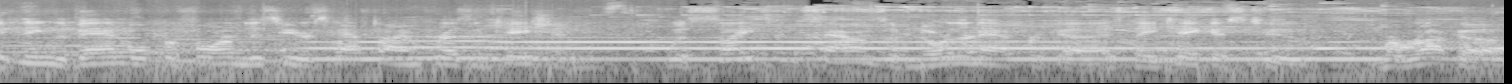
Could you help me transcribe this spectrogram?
evening, the band will perform this year's halftime presentation with sights and sounds of Northern Africa as they take us to Morocco.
